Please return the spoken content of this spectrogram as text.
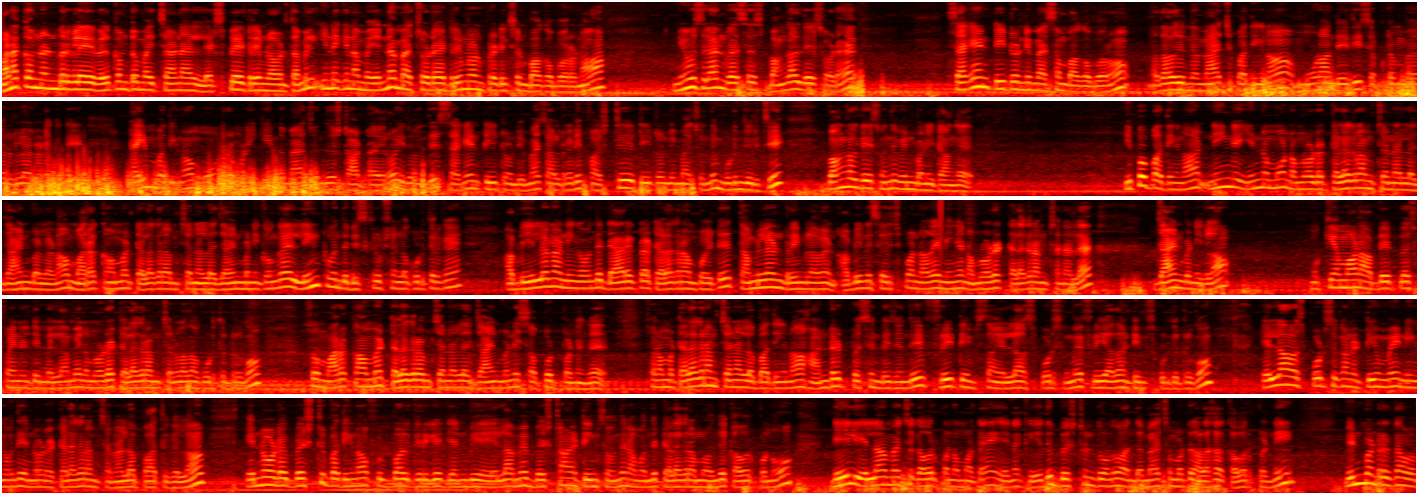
வணக்கம் நண்பர்களே welcome to my channel let's play Dream Eleven Tamil. இன்றைக்கி நம்ம என்ன மேட்சோட ட்ரீம் லெவன் ப்ரெடிக்ஷன் பார்க்க போகிறோன்னா நியூசிலாந்து வெர்சஸ் பங்களாதேஷோட செகண்ட் டி டுவெண்ட்டி மேட்ச் தான் பார்க்க போகிறோம் அதாவது இந்த மேட்ச் பார்த்திங்கன்னா மூணாம் தேதி செப்டம்பரில் நடக்குது. டைம் பார்த்திங்கன்னா மூன்றரை மணிக்கு இந்த மேட்ச் வந்து ஸ்டார்ட் ஆயிரும். இது வந்து second T twenty match already first T twenty match வந்து முடிஞ்சிருச்சு. பங்களாதேஷ் வந்து வின் பண்ணிட்டாங்க. இப்போ பார்த்தீங்கன்னா நீங்கள் இன்னமும் நம்மளோட டெலகிராம் சேனலில் ஜாயின் பண்ணலன்னா மறக்காமல் டெலகிராம் சேனலில் ஜாயின் பண்ணிக்கோங்க. லிங்க் வந்து டிஸ்கிரிப்ஷனில் கொடுத்துருக்கேன். அப்படி இல்லைனா நீங்கள் வந்து டேரெக்டாக டெலகிராம் போயிட்டு தமிழன் ட்ரீம் லெவன் அப்படின்னு சர்ச் பண்ணாலே நீங்கள் நம்மளோட டெலகிராம் சேனலில் ஜாயின் பண்ணிக்கலாம். முக்கியமான அப்டேட் ப்ளஸ் ஃபைனல் டீம் எல்லாமே நம்மளோட டெலகிராம் சேனலில் தான் கொடுத்துட்ருக்கோம். ஸோ மறக்காமல் டெலகிராம் சேனலில் ஜாயின் பண்ணி சப்போர்ட் பண்ணுங்கள் ஸோ நம்ம டெலகிராம் சேனலில் பார்த்தீங்கன்னா ஹண்ட்ரட் பர்சன்டேஜ் வந்து ஃப்ரீ டீம்ஸ் தான். எல்லா ஸ்போர்ட்ஸுக்குமே ஃப்ரீயாக தான் டீம்ஸ் கொடுத்துட்ருக்கோம். எல்லா ஸ்போர்ட்ஸுக்கான டீமுமே நீங்கள் வந்து என்னோட டெலகிராம் சேனலில் பார்த்துக்கலாம். என்னோடய பெஸ்ட்டு பார்த்தீங்கன்னா ஃபுட்பால் கிரிக்கெட் NBA எல்லாமே பெஸ்ட்டான டீம்ஸை வந்து நான் வந்து டெலகிராமில் வந்து கவர் பண்ணுவோம். டெய்லி எல்லா மேட்சும் கவர் பண்ண மாட்டேன். எனக்கு எது பெஸ்ட்டுன்னு தோணுதோ அந்த மேட்ச்சை மட்டும் அழகாக கவர் பண்ணி வின் பண்ணுறதுக்கு தான்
